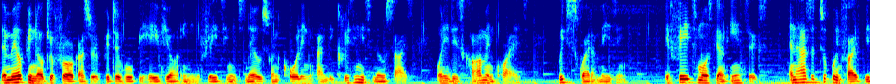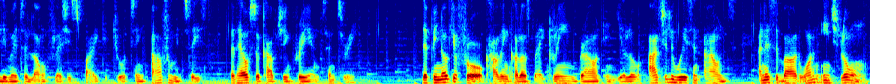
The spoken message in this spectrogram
The male Pinocchio frog has a reputable behavior in inflating its nose when calling and decreasing its nose size when it is calm and quiet, which is quite amazing. It feeds mostly on insects and has a 2.5mm long fleshy spike jutting out from its face that helps with capturing prey and sensory. The Pinocchio frog, having colors like green, brown, and yellow, actually weighs an ounce and is about 1 inch long,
